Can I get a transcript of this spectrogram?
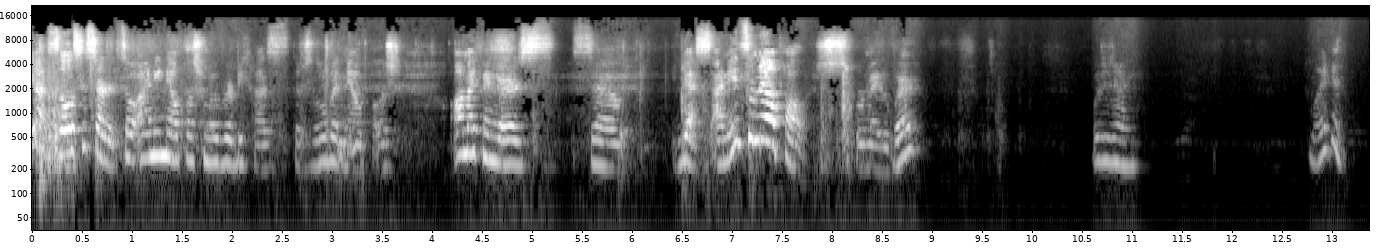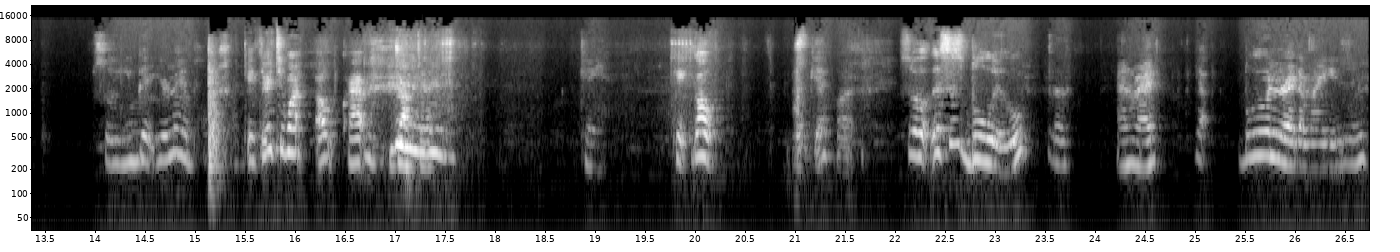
Yeah, so let's get started. So I need nail polish remover because there's a little bit of nail polish on my fingers. So yes, I need some nail polish remover. What are you doing? Waiting. So you get your nail polish. Okay, three, two, one. Oh crap, dropped it. Okay, okay, go. What? So this is blue. And red. Yeah, blue and red am I using.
